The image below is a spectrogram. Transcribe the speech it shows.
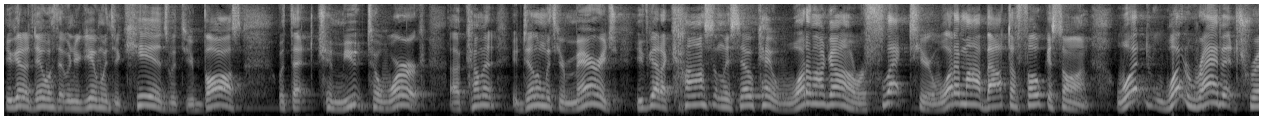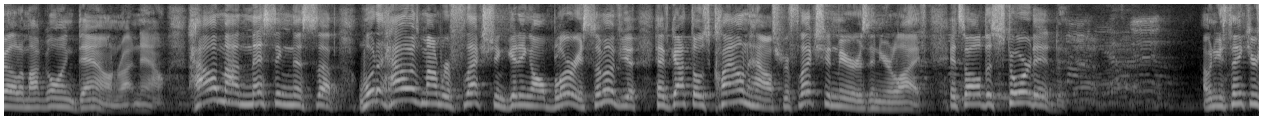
You got to deal with it when you're dealing with your kids, with your boss, with that commute to work, uh, coming, you're dealing with your marriage. You've got to constantly say, okay, what am I going to reflect here? What am I about to focus on? What, what rabbit trail am I going down right now? How am I messing this up? What, how is my reflection getting all blurry? Some of you have got those clown house reflection mirrors in your life, it's all distorted. I mean, you think you're,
